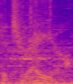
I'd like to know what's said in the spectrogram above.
The trail.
